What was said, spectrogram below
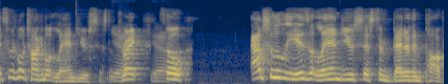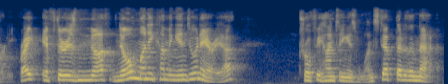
it's about talking about land use systems, yeah, right? Yeah. So absolutely, is a land use system better than poverty, right? If there is no no money coming into an area, trophy hunting is one step better than that.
